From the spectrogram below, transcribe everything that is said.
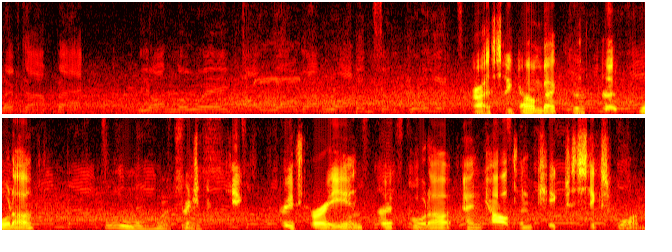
left half back, beyond the wing. Oh, well done, Robinson. Brilliant. Right, so going back to the third quarter, Ooh, what a Richmond chance. kicked 2 3 in the third quarter, and Carlton kicked 6 1.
